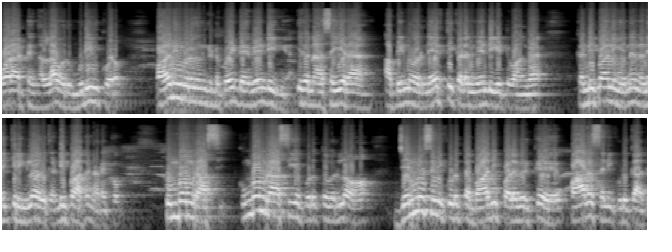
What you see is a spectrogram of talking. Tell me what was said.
போராட்டங்கள்லாம் ஒரு முடிவுக்கு வரும் பழனி முருகன் கிட்ட போயிட்டு வேண்டிங்க இதை நான் செய்யறேன் அப்படின்னு ஒரு நேர்த்தி கடன் வேண்டிக்கிட்டு வாங்க. கண்டிப்பா நீங்க என்ன நினைக்கிறீங்களோ அது கண்டிப்பாக நடக்கும். கும்பம் ராசி. கும்பம் ராசியை பொறுத்தவரையிலும் ஜென்ம சனி கொடுத்த பாதிப்பு அளவிற்கு பாத சனி கொடுக்காது.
